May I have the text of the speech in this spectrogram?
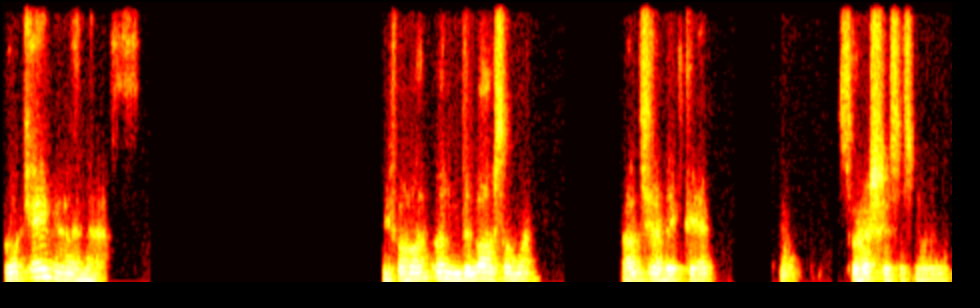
Okej, mina vänner. Vi får ha en underbar sommar. All kärlek till er. Så hörs vi så småningom.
